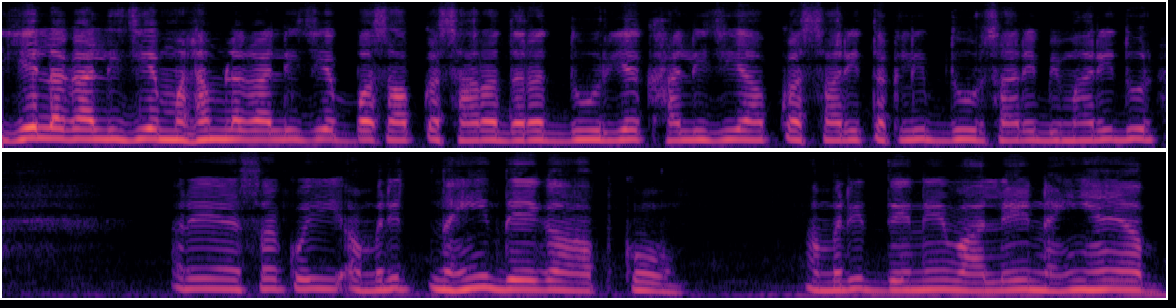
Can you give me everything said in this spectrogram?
ये लगा लीजिए, मलहम लगा लीजिए, बस आपका सारा दर्द दूर, ये खा लीजिए, आपका सारी तकलीफ़ दूर, सारी बीमारी दूर। अरे ऐसा कोई अमृत नहीं देगा आपको। अमृत देने वाले नहीं है अब।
